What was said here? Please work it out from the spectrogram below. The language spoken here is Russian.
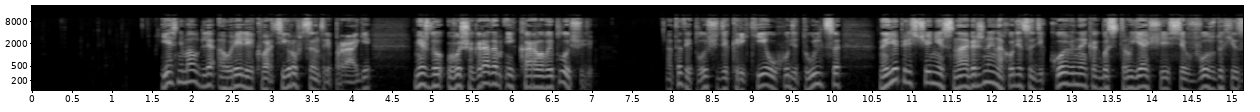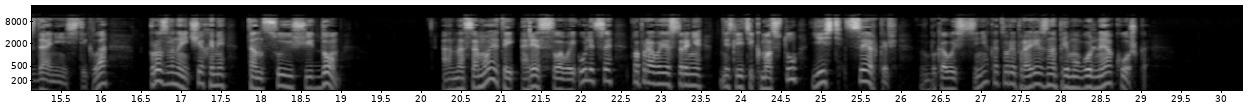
Я снимал для Аурелии квартиру в центре Праги, между Вышеградом и Карловой площадью. От этой площади к реке уходит улица, на ее пересечении с набережной находится диковинное, как бы струящееся в воздухе здание из стекла, прозванное чехами «танцующий дом», а на самой этой Аресловой улице, по правой ее стороне, если идти к мосту, есть церковь, в боковой стене которой прорезано прямоугольное окошко.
